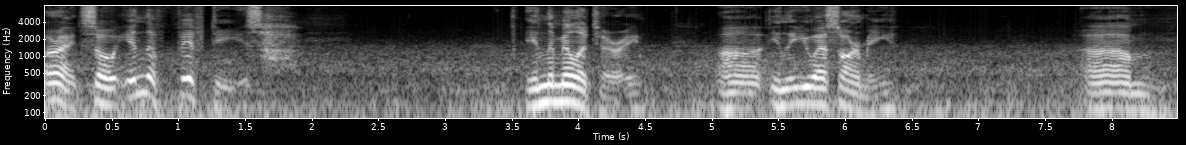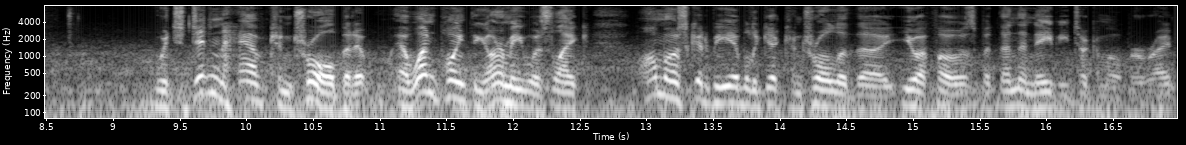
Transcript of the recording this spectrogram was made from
All right, so in the 50s, in the military, uh, in the U.S. Army, um, which didn't have control, but at, at one point the Army was like almost going to be able to get control of the UFOs, but then the Navy took them over, right?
